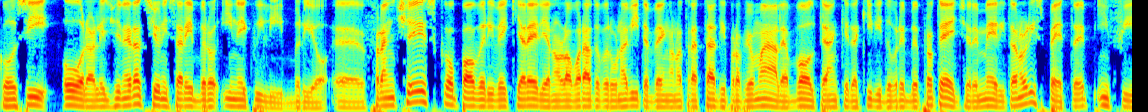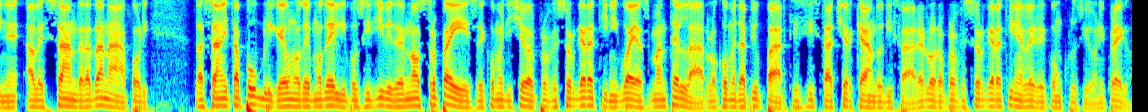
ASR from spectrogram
Così ora le generazioni sarebbero in equilibrio. Eh, Francesco, poveri vecchiarelli hanno lavorato per una vita e vengono trattati proprio male, a volte anche da chi li dovrebbe proteggere, meritano rispetto. E infine Alessandra da Napoli la sanità pubblica è uno dei modelli positivi del nostro paese, come diceva il professor Garattini, guai a smantellarlo, come da più parti si sta cercando di fare. Allora, professor Garattini, a lei le conclusioni, prego.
